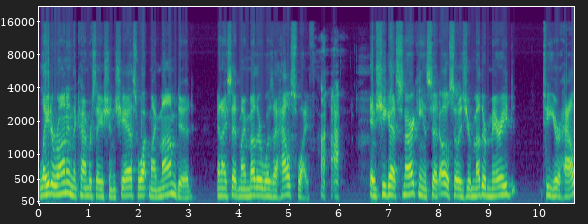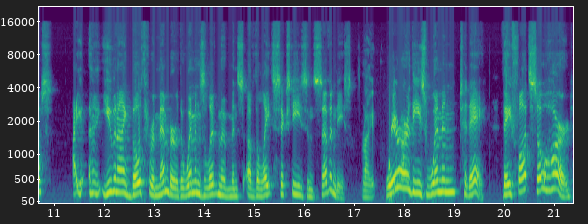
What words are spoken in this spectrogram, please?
Later on in the conversation, she asked what my mom did. And I said, My mother was a housewife. and she got snarky and said, Oh, so is your mother married to your house? I, you and I both remember the women's lib movements of the late 60s and 70s. Right. Where are these women today? They fought so hard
